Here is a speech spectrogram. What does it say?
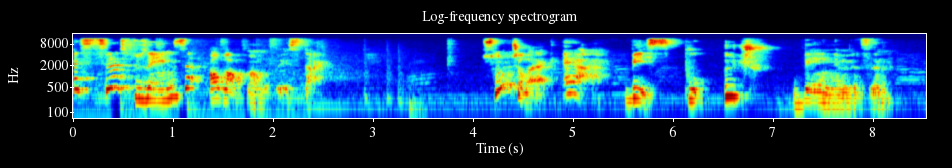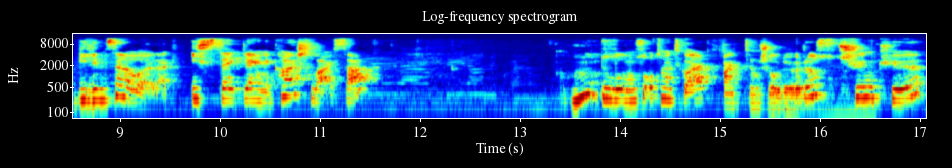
Ve stres düzeyimizi azaltmamızı ister. Sonuç olarak eğer biz bu üç beynimizin bilimsel olarak isteklerini karşılarsak mutluluğumuzu otomatik olarak arttırmış oluyoruz. Çünkü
